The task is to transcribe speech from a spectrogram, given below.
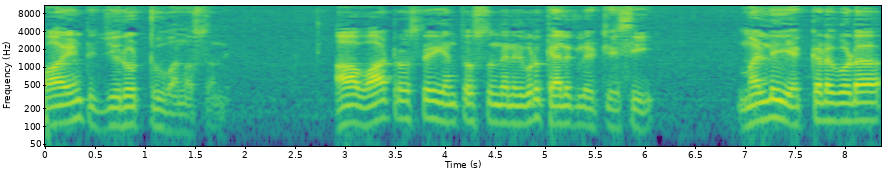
పాయింట్ జీరో టూ వన్ వస్తుంది. ఆ వాటర్ వస్తే ఎంత వస్తుంది అనేది కూడా క్యాలిక్యులేట్ చేసి మళ్ళీ ఎక్కడ కూడా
